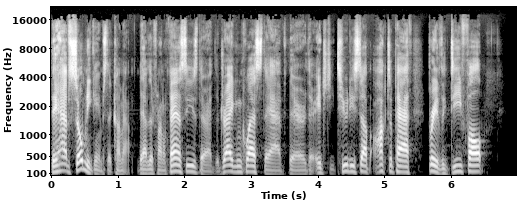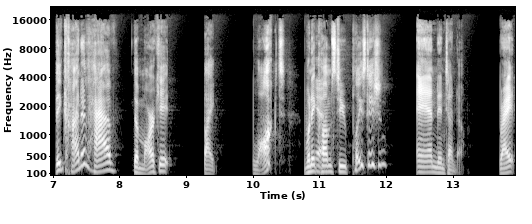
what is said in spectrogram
they have so many games that come out. They have their Final Fantasies, they have the Dragon Quest, they have their their HD 2D stuff, Octopath, Bravely Default. They kind of have the market like locked when it Yeah. comes to PlayStation and Nintendo, right?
